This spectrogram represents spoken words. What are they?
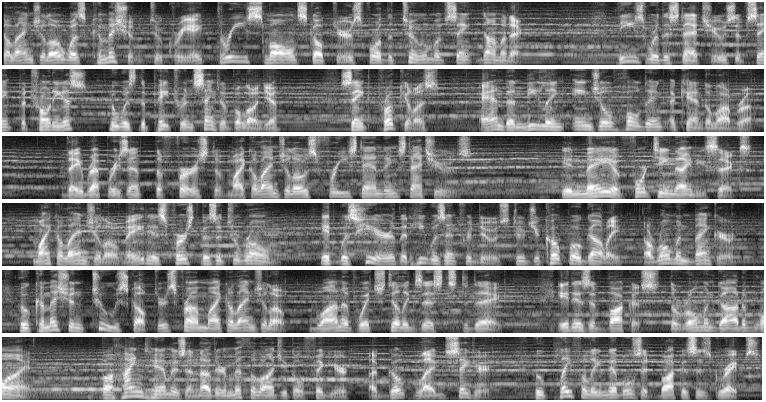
Michelangelo was commissioned to create three small sculptures for the tomb of St. Dominic. These were the statues of St. Petronius, who was the patron saint of Bologna, St. Proculus, and a kneeling angel holding a candelabra. They represent the first of Michelangelo's freestanding statues. In May of 1496, Michelangelo made his first visit to Rome. It was here that he was introduced to Jacopo Galli, a Roman banker, who commissioned two sculptures from Michelangelo, one of which still exists today. It is of Bacchus, the Roman god of wine. Behind him is another mythological figure, a goat legged satyr, who playfully nibbles at Bacchus's grapes.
